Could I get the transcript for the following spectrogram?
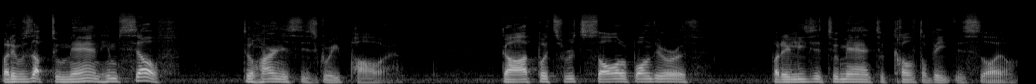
But it was up to man himself to harness this great power. God puts rich soil upon the earth, but he leaves it to man to cultivate this soil.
